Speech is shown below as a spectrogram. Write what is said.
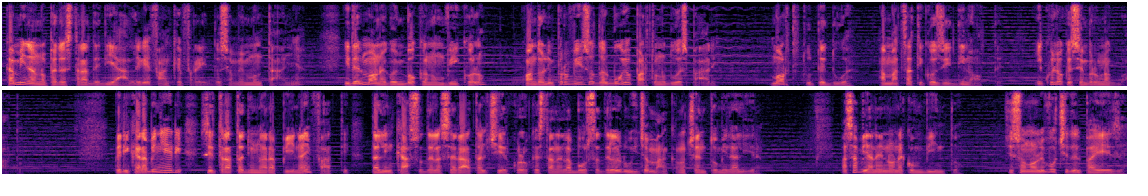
Camminano per le strade di Alleghe, fa anche freddo, siamo in montagna. I del Monego imboccano un vicolo quando all'improvviso dal buio partono due spari. Morti tutti e due, ammazzati così di notte, in quello che sembra un agguato. Per i carabinieri si tratta di una rapina, infatti dall'incasso della serata al circolo che sta nella borsa della Luigia mancano 100.000 lire. Ma Saviane non è convinto. Ci sono le voci del paese,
